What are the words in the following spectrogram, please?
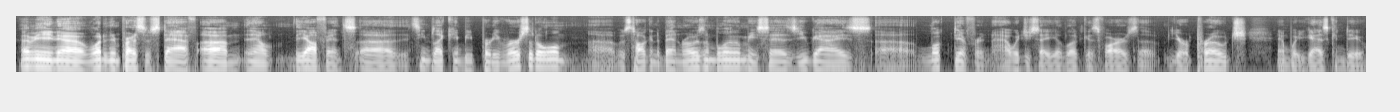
I mean, uh, what an impressive staff. Um, now, the offense, uh, it seems like it can be pretty versatile. Uh, I was talking to Ben Rosenblum. He says you guys uh, look different. How would you say you look as far as uh, your approach and what you guys can do?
